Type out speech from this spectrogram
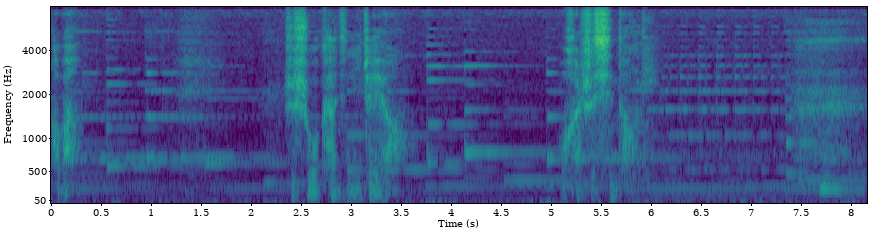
好吧，只是我看见你这样，我很是心疼你。嗯，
